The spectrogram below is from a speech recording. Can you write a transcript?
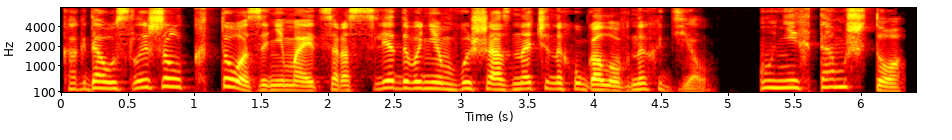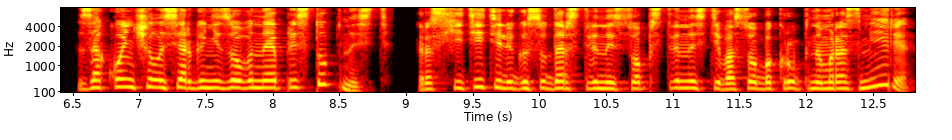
когда услышал, кто занимается расследованием вышеозначенных уголовных дел. У них там что, закончилась организованная преступность? Расхитители государственной собственности в особо крупном размере?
